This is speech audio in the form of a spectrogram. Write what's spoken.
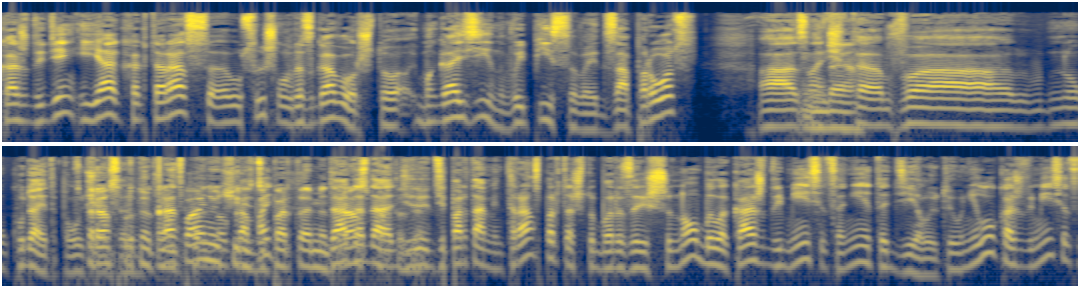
каждый день. И я как-то раз э, услышал разговор, что магазин выписывает запрос, а, значит, Да. э, в, ну, куда это получается? транспортную В транспортную компанию через компанию. департамент да, Да, транспорта, да, да. департамент транспорта, чтобы разрешено было каждый месяц, они это делают. И у него каждый месяц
